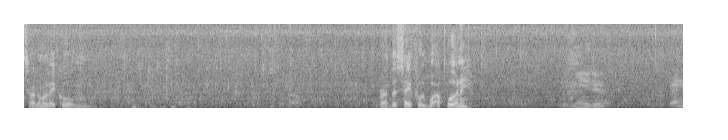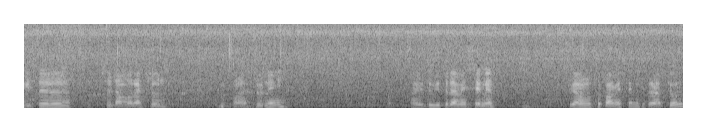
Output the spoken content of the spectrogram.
Assalamualaikum. Brother Saiful buat apa ni? Ini dia. Sekarang kita sedang meracun. Meracun ni hari tu kita dah mesin ya. Sekarang selepas mesin kita racun.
